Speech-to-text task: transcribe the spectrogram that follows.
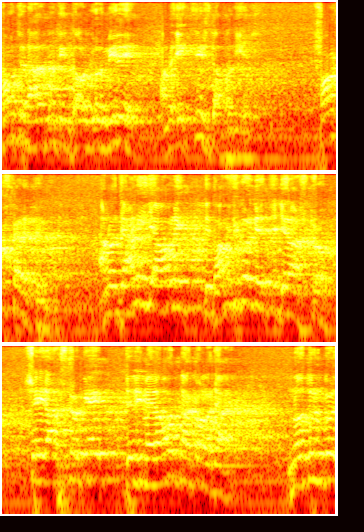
সমস্ত রাজনৈতিক দলগুলো মিলে আমরা একত্রিশ দফা দিয়েছি, সংস্কারের জন্য। আমরা জানি যে আওয়ামী লীগ যে ধ্বংস করে দিয়েছে যে রাষ্ট্র সেই রাষ্ট্রকে যদি মেরামত না করা যায়, নতুন করে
